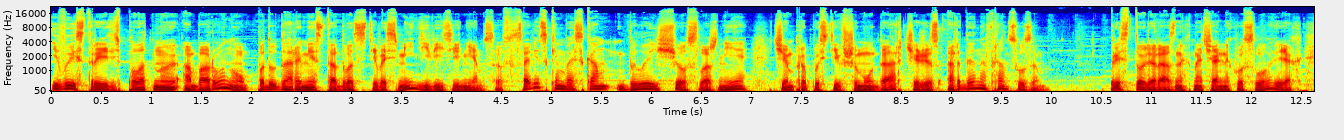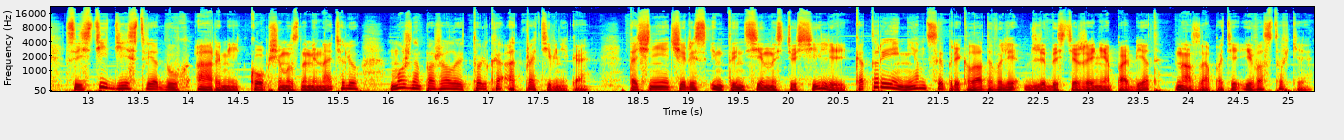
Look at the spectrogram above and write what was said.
И выстроить плотную оборону под ударами 128 дивизий немцев советским войскам было еще сложнее, чем пропустившим удар через Ордены французам – при столь разных начальных условиях свести действия двух армий к общему знаменателю можно, пожалуй, только от противника. Точнее, через интенсивность усилий, которые немцы прикладывали для достижения побед на Западе и Востоке.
